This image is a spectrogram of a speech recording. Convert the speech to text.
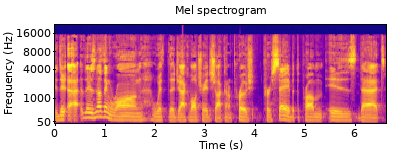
there, uh, there's nothing wrong with the jack of all trades shotgun approach per se, but the problem is that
